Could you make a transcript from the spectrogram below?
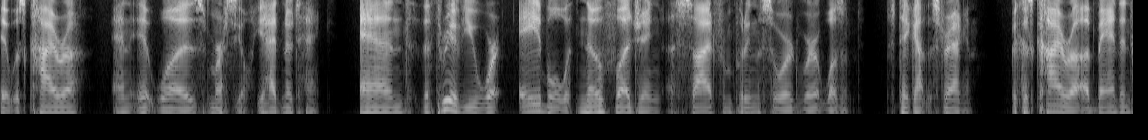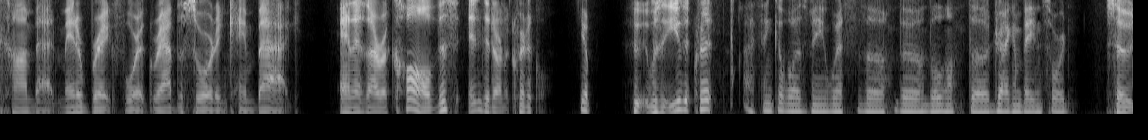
it was Kyra, and it was Mercial. You had no tank, and the three of you were able, with no fudging, aside from putting the sword where it wasn't, to take out this dragon. Because Kyra abandoned combat, made a break for it, grabbed the sword, and came back. And as I recall, this ended on a critical. Yep. Who, was it you that crit? I think it was me with the the the, the Dragonbane sword. So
